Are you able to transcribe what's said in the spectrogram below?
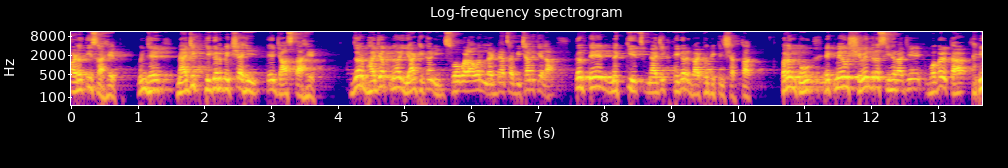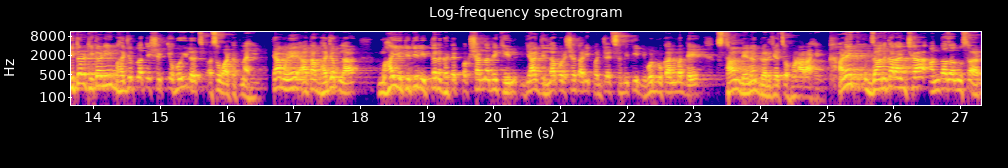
अडतीस आहेत. म्हणजे मॅजिक फिगरपेक्षाही ते जास्त आहेत. जर भाजपनं या ठिकाणी स्वबळावर लढण्याचा विचार केला तर ते नक्कीच मॅजिक फिगर गाठू देखील शकतात. परंतु एकमेव शिवेंद्र सिंहराजे वगळता इतर ठिकाणी भाजपला ते शक्य होईलच असं वाटत नाही. त्यामुळे आता भाजपला महायुतीतील इतर घटक पक्षांना देखील या जिल्हा परिषद आणि पंचायत समिती निवडणुकांमध्ये स्थान देणं गरजेचं होणार आहे. अनेक जाणकारांच्या अंदाजानुसार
